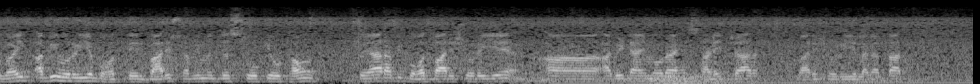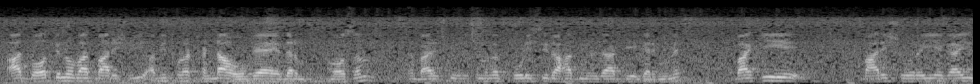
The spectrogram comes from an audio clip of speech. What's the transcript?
तो भाई अभी हो रही है बहुत तेज बारिश। अभी मैं जस्ट सो के उठाऊं तो यार अभी बहुत बारिश हो रही है। आ, अभी टाइम हो रहा है साढ़े चार। बारिश हो रही है लगातार। आज बहुत दिनों बाद बारिश हुई। अभी थोड़ा ठंडा हो गया है इधर मौसम। बारिश की वजह से मतलब थोड़ी सी राहत मिल जाती है गर्मी में। बाकी बारिश हो रही है गाई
